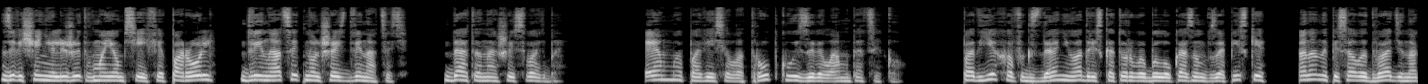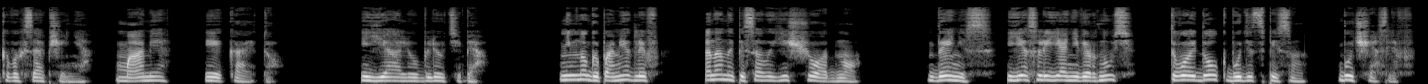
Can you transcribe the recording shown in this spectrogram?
Завещание лежит в моем сейфе. Пароль 120612. Дата нашей свадьбы. Эмма повесила трубку и завела мотоцикл. Подъехав к зданию, адрес которого был указан в записке, она написала два одинаковых сообщения. Маме и Кайту. «Я люблю тебя». Немного помедлив, она написала еще одно. «Деннис, если я не вернусь, твой долг будет списан. Будь счастлив».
